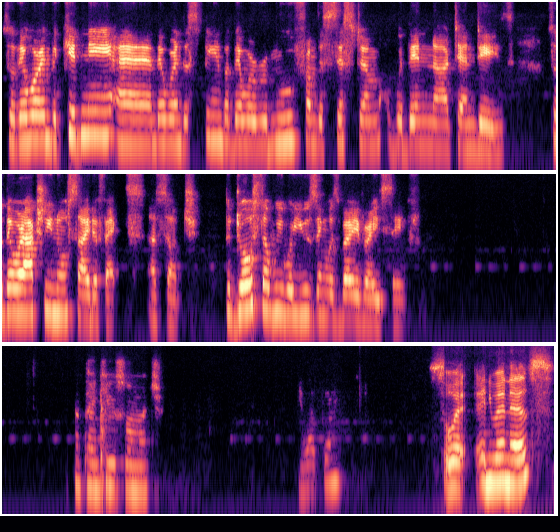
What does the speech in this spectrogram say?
So they were in the kidney and they were in the spleen, but they were removed from the system within uh, 10 days. So there were actually no side effects as such. The dose that we were using was very, very safe. Thank you so much. You're welcome. So, anyone else?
